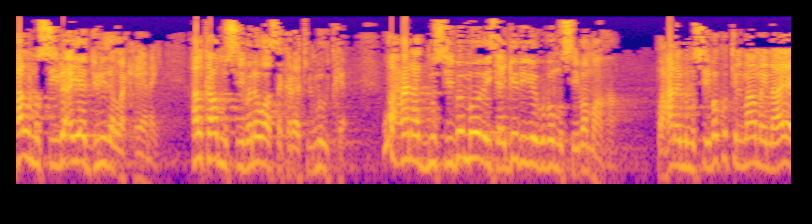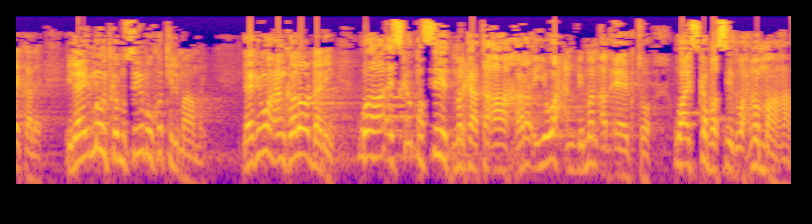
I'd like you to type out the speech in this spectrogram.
Hal musiibe ayaa dunida la keenay. Halkaa musiibana waa sakaraatulmowtka waxaanaad musiibo moodaysaa gebigeeguba musiibo maaha. Waxaanaynu musiibo ku tilmaamaynaaye kale. Ilaahay mowtka musiibuu ku tilmaamay. Laakiin waxaan kaloo dhani waa iska basiid markaa ta aakharo iyo waxan dhiman aad eegto. Waa iska basiid waxba maaha.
